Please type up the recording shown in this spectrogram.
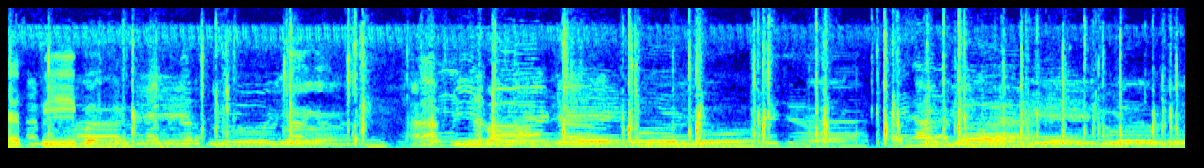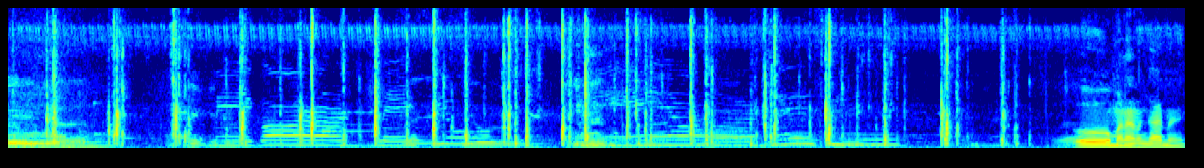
happy birthday May Oh, mana enggak nih?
